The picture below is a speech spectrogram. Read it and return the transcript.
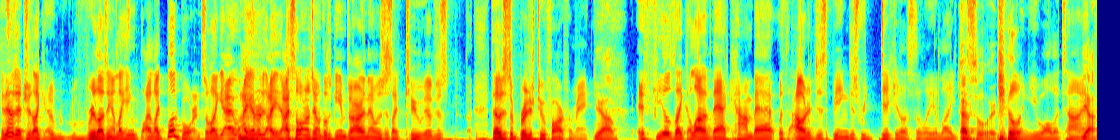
And that was actually like realizing I like I like Bloodborne, so like I I, under, I I still understand what those games are, and that was just like too. It was just that was just a bridge too far for me. Yeah. It feels like a lot of that combat without it just being just ridiculously like just Absolutely. killing you all the time. Yeah.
